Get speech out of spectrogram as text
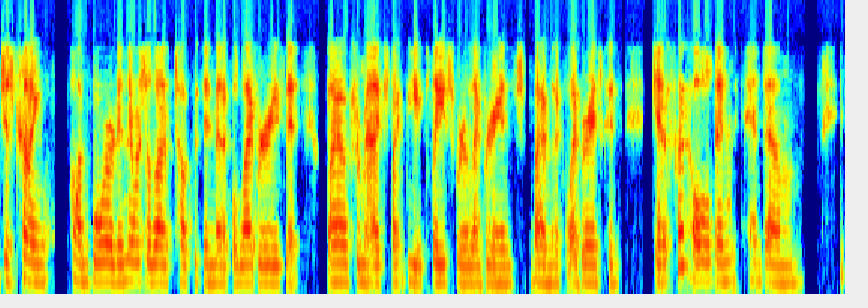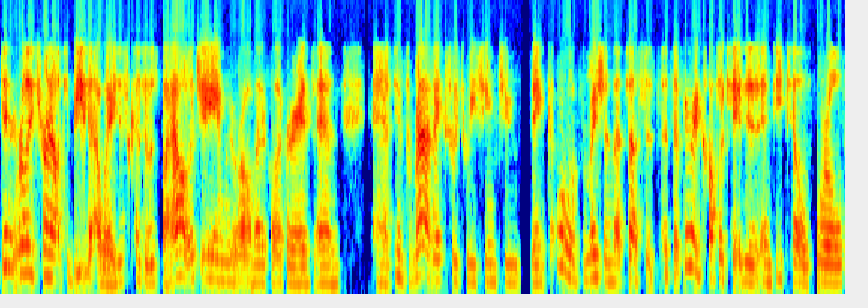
just coming on board, and there was a lot of talk within medical libraries that bioinformatics might be a place where librarians, biomedical librarians, could get a foothold, and and um, it didn't really turn out to be that way, just because it was biology, and we were all medical librarians, and and informatics, which we seem to think, oh, information, that's us. It's, it's a very complicated and detailed world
